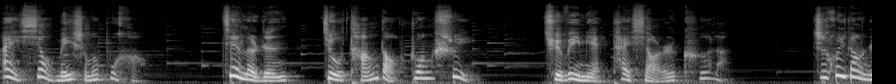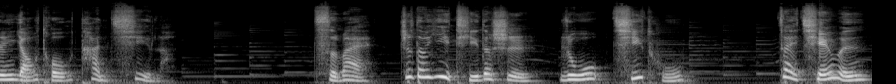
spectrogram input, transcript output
爱笑没什么不好，见了人就躺倒装睡，却未免太小儿科了，只会让人摇头叹气了。此外，值得一提的是，如奇图，在前文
